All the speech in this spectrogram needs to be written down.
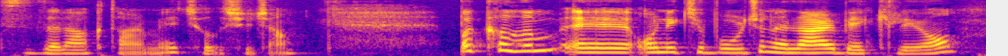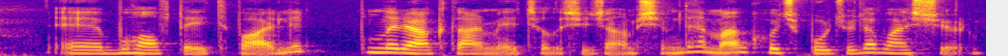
sizlere aktarmaya çalışacağım. Bakalım e, 12 burcu neler bekliyor e, bu hafta itibariyle. Bunları aktarmaya çalışacağım şimdi. Hemen Koç burcuyla başlıyorum.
